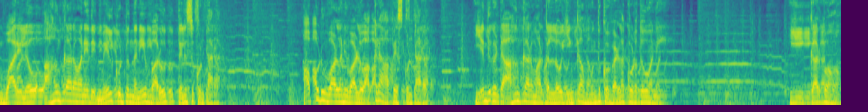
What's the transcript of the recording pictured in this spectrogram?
వారిలో అహంకారం అనేది మేల్కుంటుందని వారు తెలుసుకుంటారు. అప్పుడు వాళ్ళని వాళ్ళు అక్కడే ఆపేసుకుంటారు. ఎందుకంటే అహంకార మార్గంలో ఇంకా ముందుకు వెళ్ళకూడదు అని. ఈ గర్వం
